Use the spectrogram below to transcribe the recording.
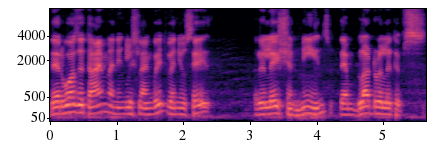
There was a time in English language when you say relation means them blood relatives.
